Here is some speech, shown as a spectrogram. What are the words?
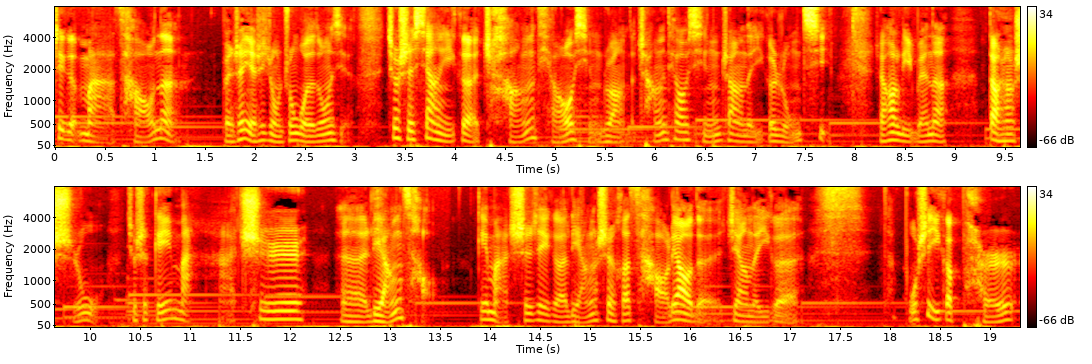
这个马槽呢本身也是一种中国的东西，就是像一个长条形状的长条形状的一个容器，然后里边呢倒上食物，就是给马吃呃粮草，给马吃这个粮食和草料的这样的一个。不是一个盆儿，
